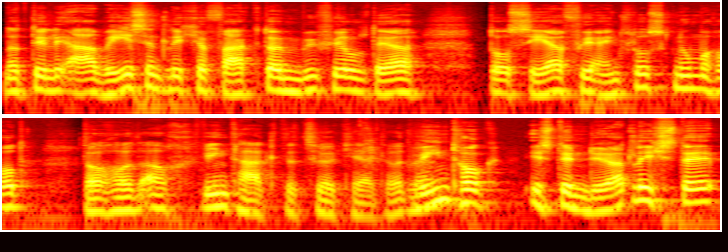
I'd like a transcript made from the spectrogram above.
natürlich auch ein wesentlicher Faktor im Mühlviertel, der da sehr viel Einfluss genommen hat. Da hat auch Windhag dazugehört, oder? Windhag ist die nördlichste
